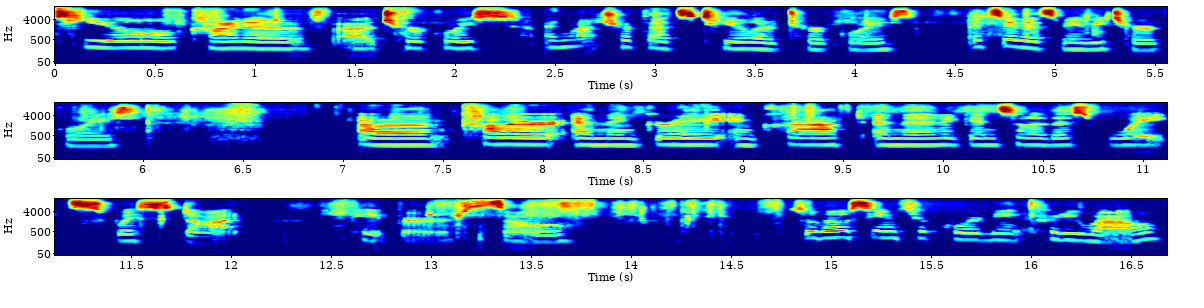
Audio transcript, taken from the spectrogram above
teal kind of uh, turquoise. I'm not sure if that's teal or turquoise. I'd say that's maybe turquoise um, color and then gray and craft and then again some of this white Swiss dot paper. So, so those seem to coordinate pretty well.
